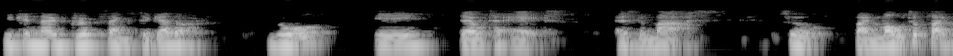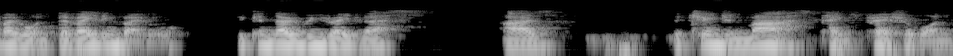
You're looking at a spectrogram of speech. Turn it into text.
you can now group things together. Rho A delta x is the mass so by multiplying by rho and dividing by rho, you can now rewrite this as the change in mass times pressure 1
